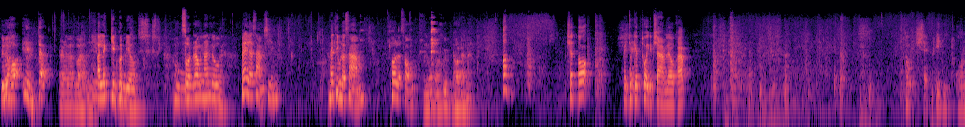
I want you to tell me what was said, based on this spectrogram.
Vill du ha inte? Eller vet du vad jag hade nio? อเล็กกินคนเดียว ส่วนเรานั้นดู แม่เหลือสามชิ้น แม่ทิมเหลือสามพ่อเหลือสอง Men det var bara sju. Jag orkar inte med. เช็ดโต๊ะให้ทุกเก็บถ้วยเก็บชามแล้วครับ ต้องเช็คให้ดีทุกคน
